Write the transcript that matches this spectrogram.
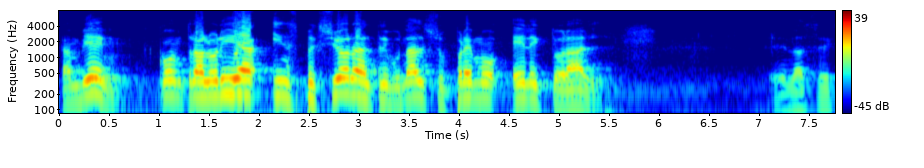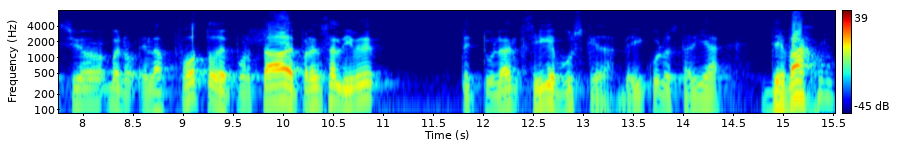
También, Contraloría inspecciona al Tribunal Supremo Electoral. En la sección, bueno, en la foto de portada de Prensa Libre titulan Sigue búsqueda, vehículo estaría debajo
